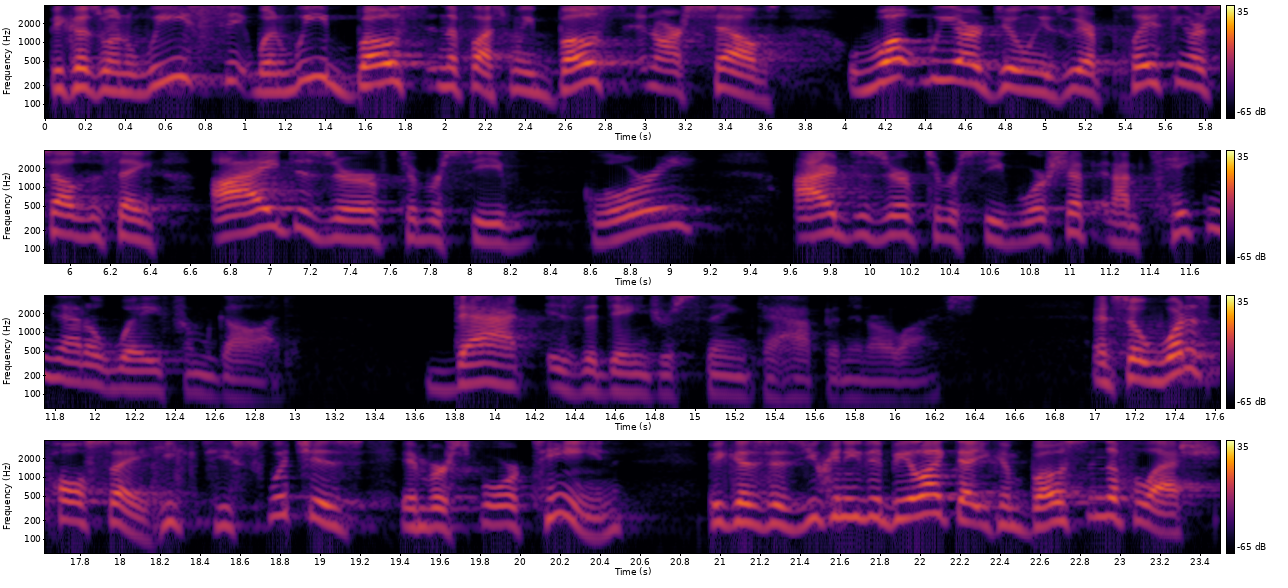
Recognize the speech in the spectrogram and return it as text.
Because when we see when we boast in the flesh, when we boast in ourselves, what we are doing is we are placing ourselves and saying, I deserve to receive glory, I deserve to receive worship, and I'm taking that away from God. That is the dangerous thing to happen in our lives. And so, what does Paul say? He, he switches in verse 14 because says, You can either be like that, you can boast in the flesh,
